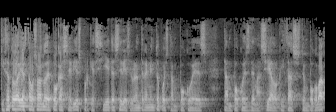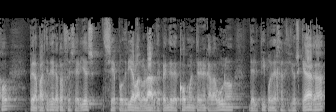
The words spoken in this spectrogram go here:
Quizá todavía estamos hablando de pocas series porque siete series en un entrenamiento pues tampoco es, tampoco es demasiado, quizás esté un poco bajo, pero a partir de 14 series se podría valorar, depende de cómo entrene cada uno, del tipo de ejercicios que haga,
